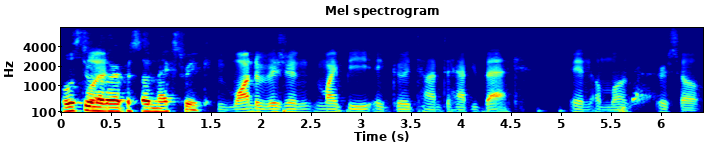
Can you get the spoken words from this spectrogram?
We'll do another episode next week. WandaVision might be a good time to have you back in a month or so.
